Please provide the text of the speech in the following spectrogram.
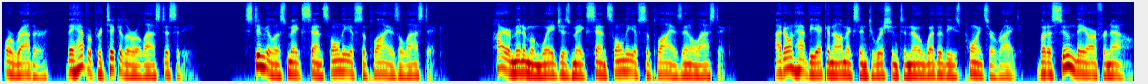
or rather, they have a particular elasticity. Stimulus makes sense only if supply is elastic. Higher minimum wages make sense only if supply is inelastic. I don't have the economics intuition to know whether these points are right, but assume they are for now.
